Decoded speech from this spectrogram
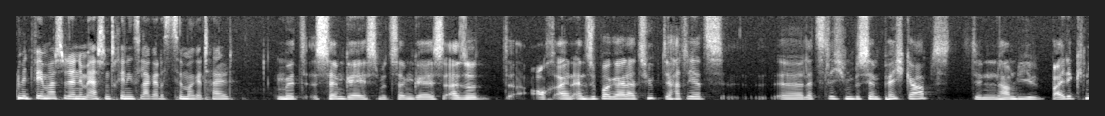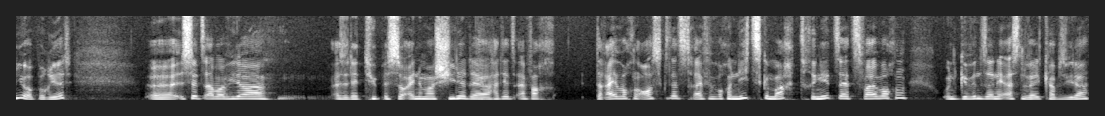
Mit wem hast du denn im ersten Trainingslager das Zimmer geteilt? Mit Sam Gaze, mit Sam Gaze. Also auch ein, ein super geiler Typ, der hatte jetzt äh, letztlich ein bisschen Pech gehabt. Den haben die beide Knie operiert. Äh, ist jetzt aber wieder, also der Typ ist so eine Maschine, der hat jetzt einfach drei Wochen ausgesetzt, drei, vier Wochen nichts gemacht, trainiert seit zwei Wochen und gewinnt seine ersten Weltcups wieder.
